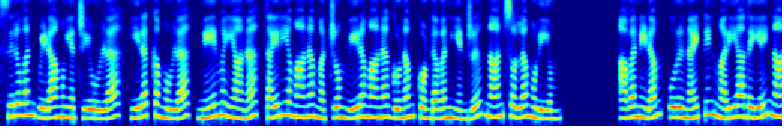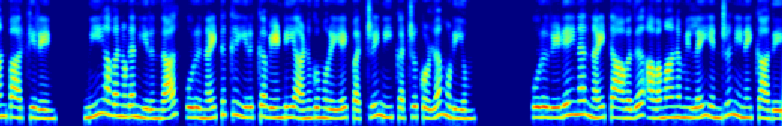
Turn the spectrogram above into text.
சிறுவன் விடாமுயற்சியுள்ள இரக்கமுள்ள நேர்மையான தைரியமான மற்றும் வீரமான குணம் கொண்டவன் என்று நான் சொல்ல முடியும். அவனிடம் ஒரு நைட்டின் மரியாதையை நான் பார்க்கிறேன். நீ அவனுடன் இருந்தால் ஒரு நைட்டுக்கு இருக்க வேண்டிய அணுகுமுறையைப் பற்றி நீ கற்றுக்கொள்ள முடியும். ஒரு ரிடெய்னர் நைட் ஆவது அவமானமில்லை என்று நினைக்காதே.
